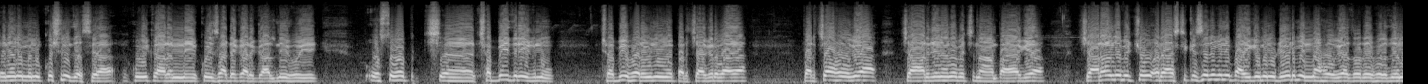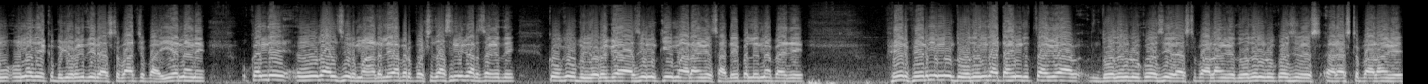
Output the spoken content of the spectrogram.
ਇਹਨਾਂ ਨੇ ਮੈਨੂੰ ਕੁਝ ਨਹੀਂ ਦੱਸਿਆ ਕੋਈ ਕਾਰਨ ਨਹੀਂ ਕੋਈ ਸਾਡੇ ਘਰ ਗੱਲ ਨਹੀਂ ਹੋਈ। ਉਸ ਤੋਂ ਬਾਅਦ ਛ- ਅਹ, 26 ਤਰੀਕ ਨੂੰ 26 ਫਰਵਰੀ ਨੂੰ ਮੈਂ ਪਰਚਾ ਕਰਵਾਇਆ। ਪਰਚਾ ਹੋ ਗਿਆ ਚਾਰ ਜਣਿਆਂ ਦੇ ਵਿੱਚ ਨਾਮ ਪਾਇਆ ਗਿਆ। ਚਾਰਾਂ ਦੇ ਵਿੱਚੋਂ ਅਰੈਸਟ ਕਿਸੇ ਦੇ ਵੀ ਨਹੀਂ ਪਾਈ ਗਈ ਮੈਨੂੰ ਡੇਢ ਮਹੀਨਾ ਹੋ ਗਿਆ ਤੁਰੇ ਫਿਰਦੇ ਨੂੰ। ਉਹਨਾਂ ਦੇ ਇੱਕ ਬਜ਼ੁਰਗ ਦੀ ਅਰੈਸਟ ਬਾਅਦ ਚ ਪਾਈ ਹੈ ਇਹਨਾਂ ਨੇ। ਉਹ ਕਹਿੰਦੇ ਉਹਦਾ ਅਸੀਂ ਰਿਮਾਂਡ ਲਿਆ ਪਰ ਪੁੱਛਦਾਸ ਨਹੀਂ ਕਰ ਸਕਦੇ ਕਿਉਂਕਿ ਉਹ ਬਜ਼ੁਰਗ ਹੈ ਅਸੀਂ ਉਹਨੂੰ ਕੀ ਮਾਰਾਂਗੇ ਸਾਡੇ ਪੱਲੇ ਨਾ ਪੈ ਜੇ। ਫਿਰ ਫਿਰ ਮੈਨੂੰ 2 ਦਿਨ ਦਾ ਟਾਈਮ ਦਿੱਤਾ ਗਿਆ 2 ਦਿਨ ਰੁਕੋ ਅਸੀਂ ਅਰੈਸਟ ਪਾ ਲਾਂਗੇ 2 ਦਿਨ ਰੁਕੋ ਅਸੀਂ ਅਰੈਸਟ ਪਾ ਲਾਂਗੇ।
